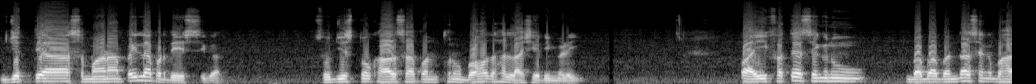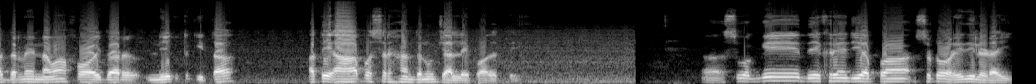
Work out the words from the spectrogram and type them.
ਜਿੱਤਿਆ ਸਮਾਣਾ ਪਹਿਲਾ ਪ੍ਰਦੇਸ਼ ਸੀਗਾ। ਸੋ ਜਿਸ ਤੋਂ ਖਾਲਸਾ ਪੰਥ ਨੂੰ ਬਹੁਤ ਹੱਲਾਸ਼ੇਰੀ ਮਿਲੀ। ਭਾਈ ਫਤਿਹ ਸਿੰਘ ਨੂੰ ਬਾਬਾ ਬੰਦਾ ਸਿੰਘ ਬਹਾਦਰ ਨੇ ਨਵਾਂ ਫੌਜਦਾਰ ਨਿਯੁਕਤ ਕੀਤਾ ਅਤੇ ਆਪ ਸਰਹੰਦ ਨੂੰ ਚਾਲੇ ਪਾ ਦਿੱਤੇ। ਸੋ ਅੱਗੇ ਦੇਖ ਰਹੇ ਹਾਂ ਜੀ ਆਪਾਂ ਸਟੋਰੇ ਦੀ ਲੜਾਈ।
